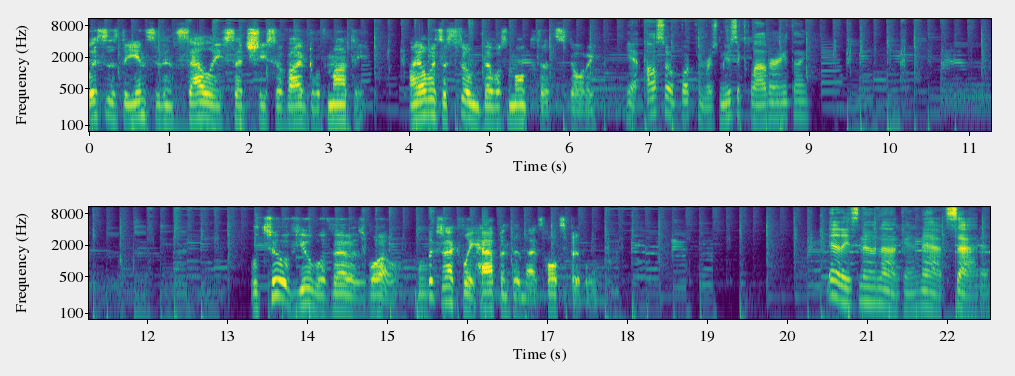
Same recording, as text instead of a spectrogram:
This is the incident Sally said she survived with Marty. I always assumed there was more to that story. Yeah. Also, bookwormers, music loud or anything? Well, two of you were there as well. What exactly happened in that hospital? Lily's no longer an outsider.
